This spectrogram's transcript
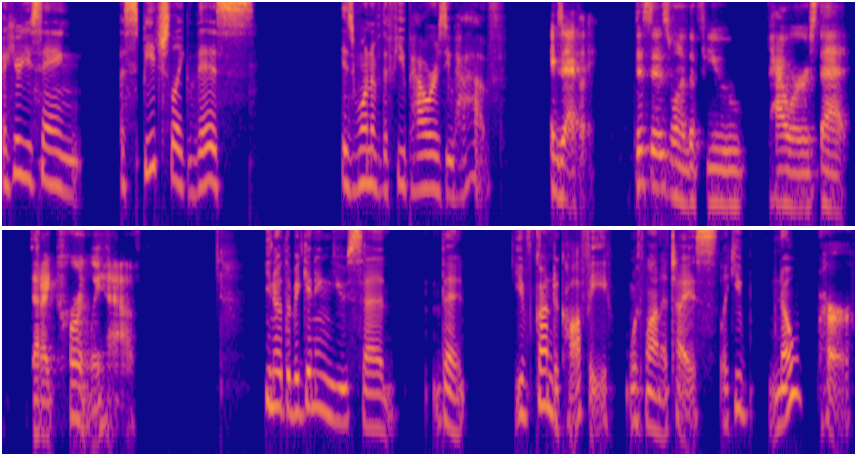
I hear you saying a speech like this is one of the few powers you have. Exactly this is one of the few powers that that I currently have. You know, at the beginning you said that you've gone to coffee with Lana Theis. Like you know her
